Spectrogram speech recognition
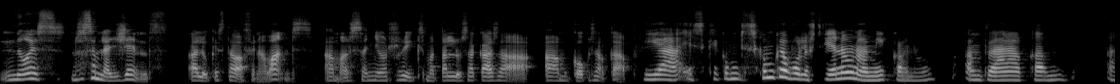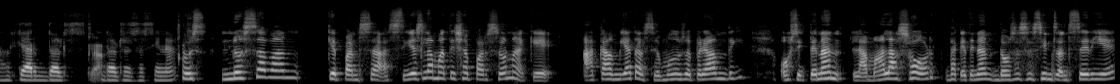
No, és, no s'assembla gens a el que estava fent abans, amb els senyors rics matant-los a casa amb cops al cap. Ja, és que com, és com que evoluciona una mica, no? En plan, al, camp, al llarg dels, Clar. dels assassinats. Pues no saben què pensar, si és la mateixa persona que ha canviat el seu modus operandi o si tenen la mala sort de que tenen dos assassins en sèrie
